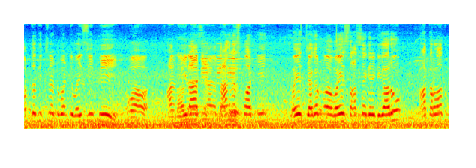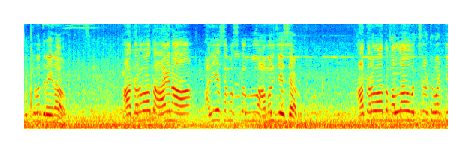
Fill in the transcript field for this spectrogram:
మద్దతు ఇచ్చినటువంటి వైసీపీ ఈనాటి Congress party YS Jagan YS Rajasekhara Reddy garu ఆ తర్వాత ముఖ్యమంత్రి అయినారు. ఆ తర్వాత ఆయన అదే సంస్కరణను అమలు చేశాడు. ఆ తర్వాత మళ్ళా వచ్చినటువంటి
